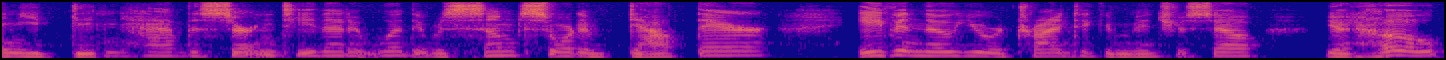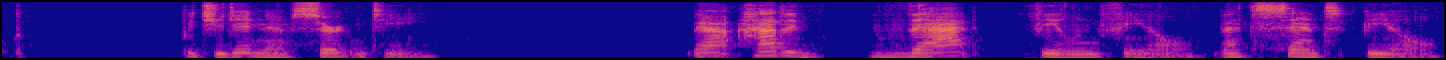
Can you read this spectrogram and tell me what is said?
and you didn't have the certainty that it would? There was some sort of doubt there, even though you were trying to convince yourself, you had hope, but you didn't have certainty. Now, how did that feeling feel, that sense feel?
